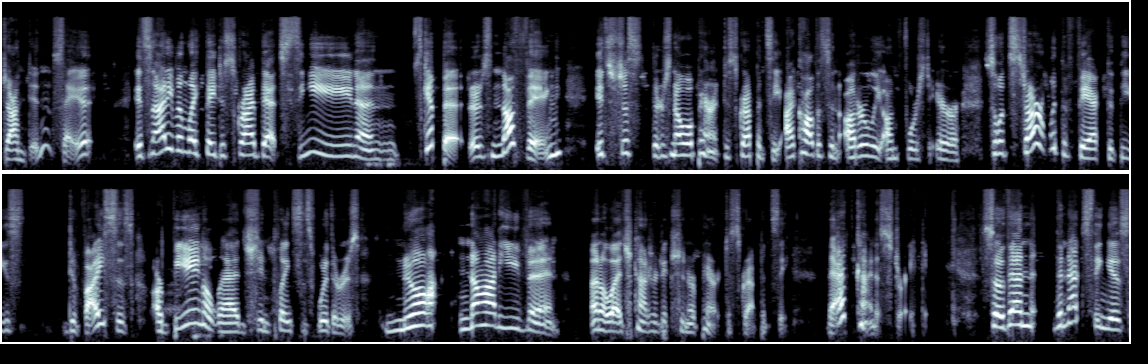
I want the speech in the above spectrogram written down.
john didn't say it It's not even like they describe that scene and skip it. There's nothing. It's just there's no apparent discrepancy. I call this an utterly unforced error. So let's start with the fact that these devices are being alleged in places where there is not not even an alleged contradiction or apparent discrepancy. That's kind of striking. So then the next thing is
